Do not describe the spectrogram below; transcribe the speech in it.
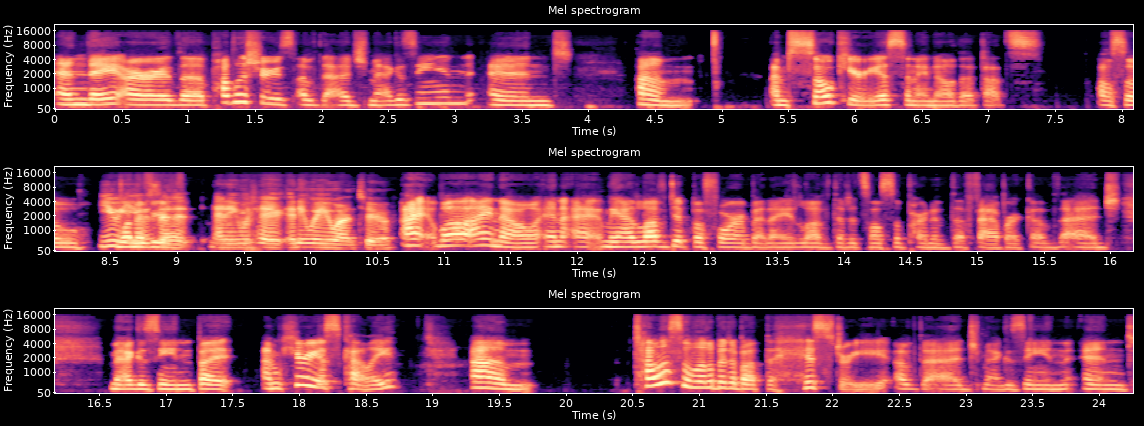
And they are the publishers of The Edge magazine. And um, I'm so curious, and I know that that's also You one use of your, it any way, any way you want to. I well, I know, and I, I mean, I loved it before, but I love that it's also part of the fabric of the Edge magazine. But I'm curious, Kelly, um, tell us a little bit about the history of the Edge magazine and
